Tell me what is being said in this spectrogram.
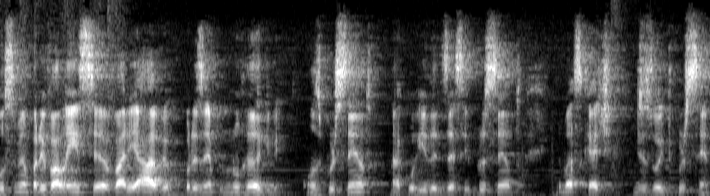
possuem uma prevalência variável, por exemplo, no rugby, 11%, na corrida, 16%, no basquete, 18%.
